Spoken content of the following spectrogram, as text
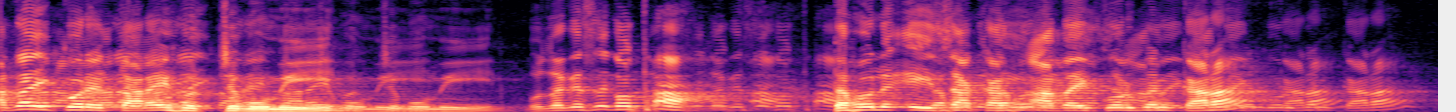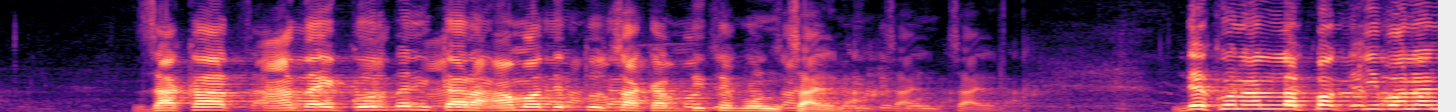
আদায় করে তারাই হচ্ছে মুমিন। বোঝা গেছে কথা? তাহলে এই জাকাত আদায় করবেন কারা কারা? জাকাত আদায় করবেন কারা? আমাদের তো জাকাত দিতে মন চায় না। দেখুন আল্লাহ পাক কি বলেন?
